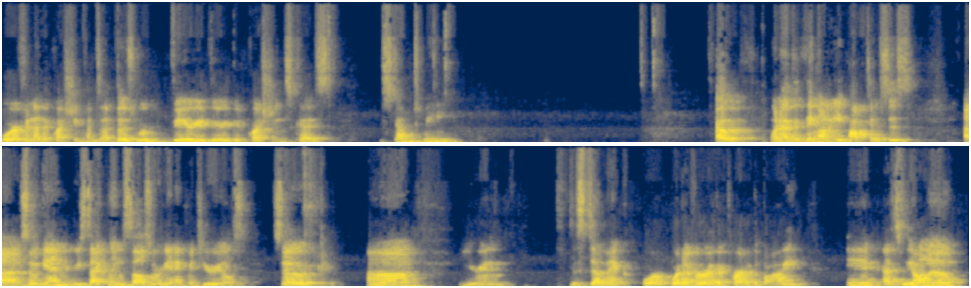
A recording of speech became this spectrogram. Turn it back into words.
or if another question comes up. Those were very, very good questions because you stumped me. Oh, one other thing on apoptosis. Um, so again, recycling cells organic materials. So um, you're in the stomach or whatever other part of the body. And as we all know,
